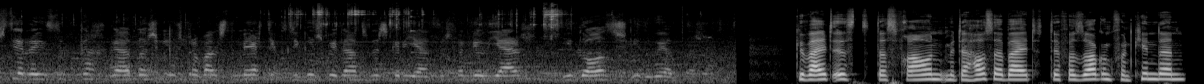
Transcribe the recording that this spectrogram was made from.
serem subcarregadas com os trabalhos domésticos e com os cuidados das crianças, familiares, idosos e doentes. Gewalt ist, dass Frauen mit der Hausarbeit, der Versorgung von Kindern,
